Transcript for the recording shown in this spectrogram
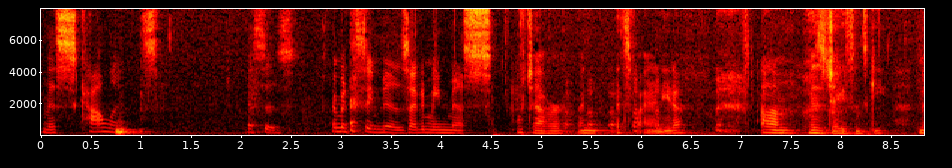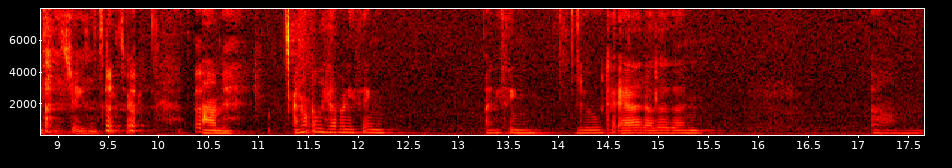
Ms. Collins. Mrs. I meant to say Ms., I didn't mean Miss. Whichever, and it's fine, Anita. Um, Ms. Jasinski, Mrs. Jasinski, sorry. Um, I don't really have anything, anything new to add other than, um,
